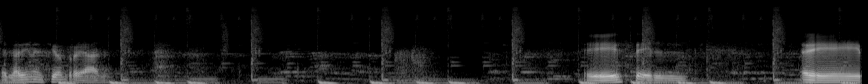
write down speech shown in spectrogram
Es la dimensión real. Es el... Eh,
